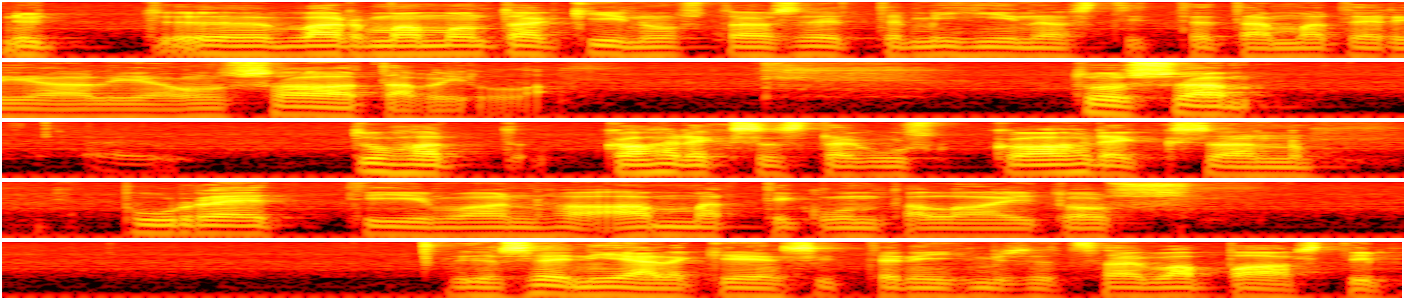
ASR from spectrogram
Nyt varmaan monta kiinnostaa se, että mihin asti tätä materiaalia on saatavilla. Tuossa 1868 purettiin vanha ammattikuntalaitos ja sen jälkeen sitten ihmiset sai vapaasti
